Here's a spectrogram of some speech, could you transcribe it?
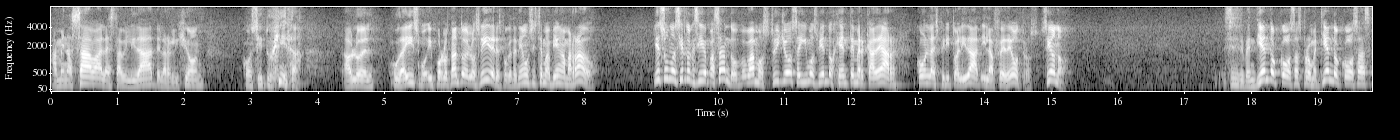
amenazaba la estabilidad de la religión constituida. Hablo del judaísmo y por lo tanto de los líderes, porque tenían un sistema bien amarrado. Y eso no es cierto que sigue pasando. Vamos, tú y yo seguimos viendo gente mercadear con la espiritualidad y la fe de otros, ¿sí o no? Es decir, vendiendo cosas, prometiendo cosas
